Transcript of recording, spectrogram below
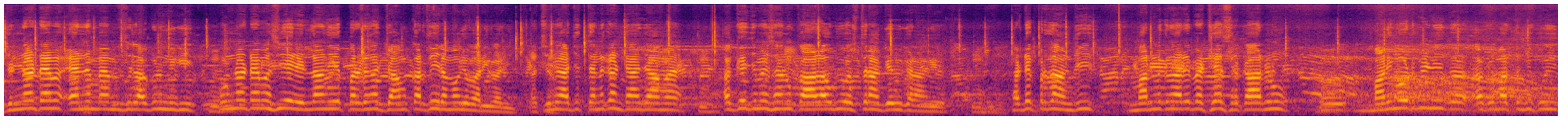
ਜਿੰਨਾ ਟਾਈਮ ਐਨਐਮਐਮਸੀ ਲਾਗੂ ਨਹੀਂ ਹੋਗੀ ਉਹਨਾਂ ਟਾਈਮ ਅਸੀਂ ਇਹ ਰੇਲਾਂ ਦੀਆਂ ਪਰੜੀਆਂ ਜਾਮ ਕਰਦੇ ਹੀ ਰਵਾਂਗੇ ਵਾਰੀ-ਵਾਰੀ ਜਿਵੇਂ ਅੱਜ 3 ਘੰਟਿਆਂ ਜਾਮ ਹੈ ਅੱਗੇ ਜਿਵੇਂ ਸਾਨੂੰ ਕਾਲ ਆਊਗੀ ਉਸ ਤਰ੍ਹਾਂ ਅੱਗੇ ਵੀ ਕਰਾਂਗੇ। ਸਾਡੇ ਪ੍ਰਧਾਨ ਜੀ ਮਰਨ ਕਿਨਾਰੇ ਬੈਠੇ ਆ ਸਰਕਾਰ ਨੂੰ ਮਾਣੀ ਮੋਟ ਵੀ ਨਹੀਂ ਅਕਲਮਤ ਵੀ ਕੋਈ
